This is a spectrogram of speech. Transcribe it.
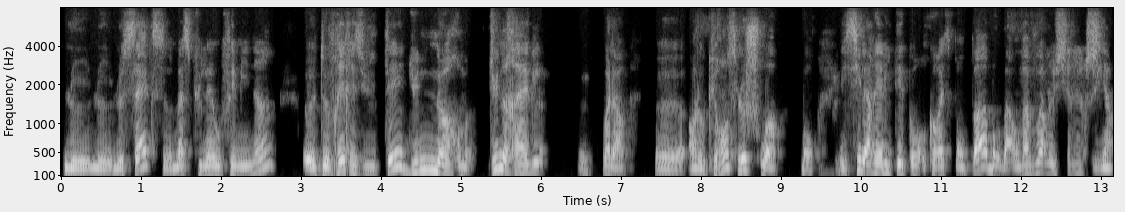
le, le, le sexe, masculin ou féminin, euh, devrait résulter d'une norme, d'une règle. Voilà. Euh, en l'occurrence, le choix. Bon. Et si la réalité co correspond pas, bon, bah, on va voir le chirurgien.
